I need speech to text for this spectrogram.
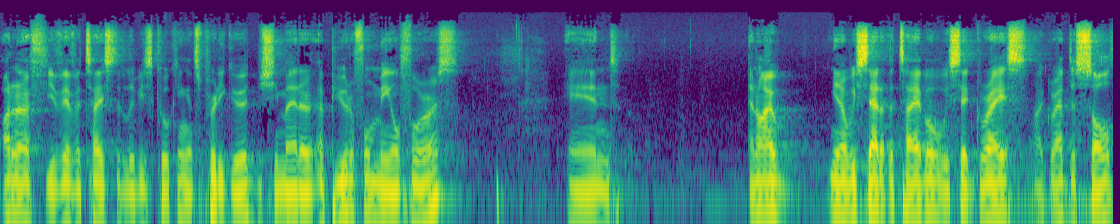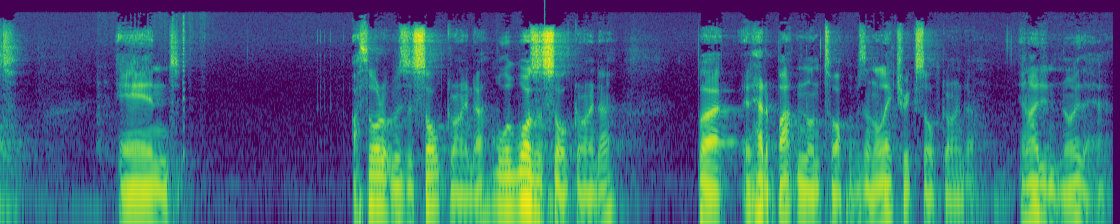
I don't know if you've ever tasted Libby's cooking, it's pretty good. She made a, a beautiful meal for us. And, and I, you know, we sat at the table, we said grace, I grabbed the salt, and I thought it was a salt grinder. Well, it was a salt grinder, but it had a button on top. It was an electric salt grinder. And I didn't know that.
